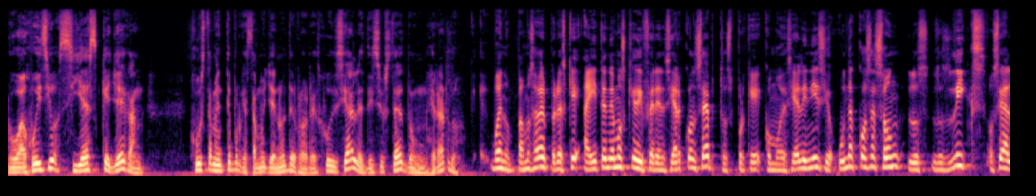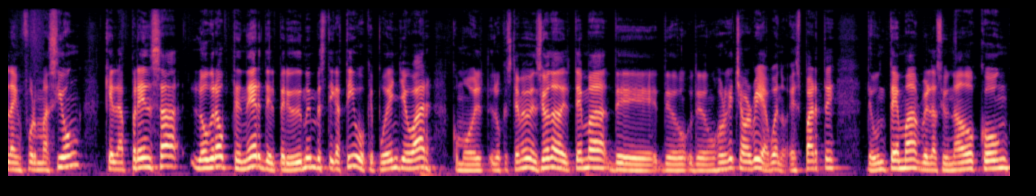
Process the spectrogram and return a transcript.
o a juicio si es que llegan justamente porque estamos llenos de errores judiciales, dice usted, don Gerardo. Bueno, vamos a ver, pero es que ahí tenemos que diferenciar conceptos, porque como decía al inicio, una cosa son los, leaks, o sea, la información que la prensa logra obtener del periodismo investigativo, que pueden llevar, como lo que usted me menciona del tema de, don Jorge Chavarría, bueno, es parte de un tema relacionado con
